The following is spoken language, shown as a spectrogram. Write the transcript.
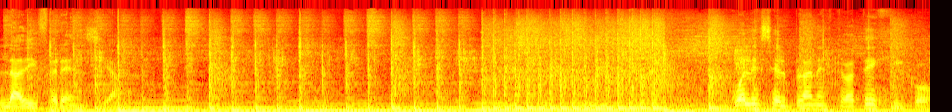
la diferencia. ¿Cuál es el plan estratégico?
